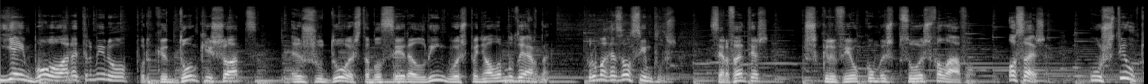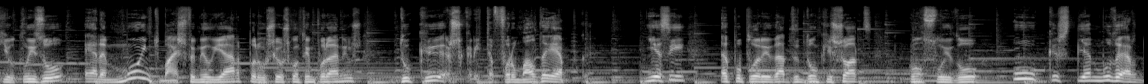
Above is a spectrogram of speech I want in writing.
E em boa hora terminou, porque Dom Quixote ajudou a estabelecer a língua espanhola moderna. Por uma razão simples. Cervantes escreveu como as pessoas falavam. Ou seja, o estilo que utilizou era muito mais familiar para os seus contemporâneos do que a escrita formal da época. E assim, a popularidade de Dom Quixote consolidou o castelhano moderno.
